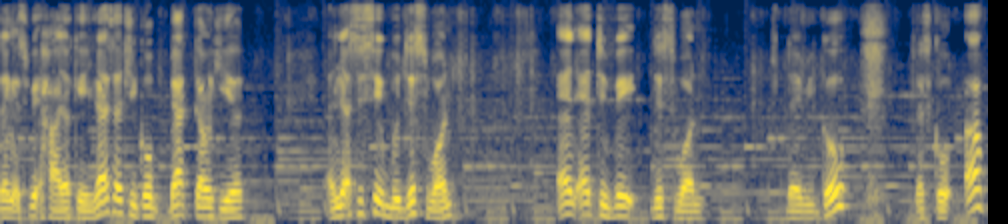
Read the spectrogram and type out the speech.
It's a bit hard. Okay, let's actually go back down here, and let's disable this one, and activate this one. There we go. Let's go up.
